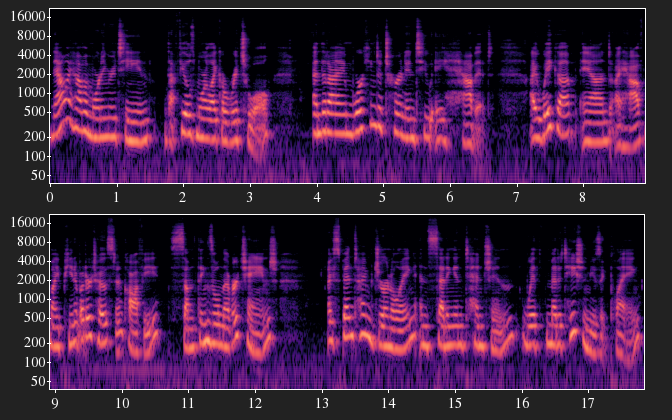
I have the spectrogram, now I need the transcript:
Now I have a morning routine that feels more like a ritual and that I'm working to turn into a habit. I wake up and I have my peanut butter toast and coffee. Some things will never change. I spend time journaling and setting intention with meditation music playing.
